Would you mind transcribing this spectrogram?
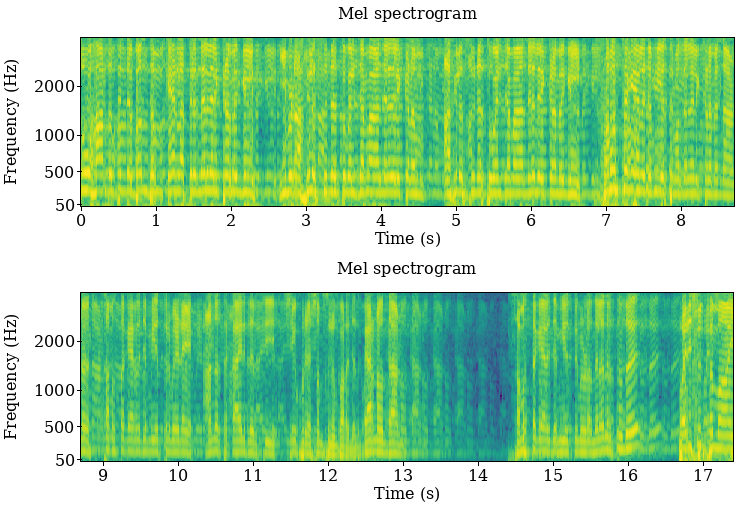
സൗഹാർദ്ദത്തിന്റെ ബന്ധം കേരളത്തിൽ നിലനിൽക്കണമെങ്കിൽ ഇവിടെ അഖിലസുന്നത്ത് വൽ ജമാ നിലനിൽക്കണം. അഖിലസുന്നത്ത് വൽ ജമാ നിലനിൽക്കണമെങ്കിൽ സമസ്ത കേരള ജമിയത്തുമ നിലനിൽക്കണമെന്നാണ് സമസ്ത കേരള ജമിയത്തുമയുടെ അന്നത്തെ കാര്യദർശി ഷെയ്ഖുന ഷംസലും പറഞ്ഞത്. കാരണം എന്താണ്? സമസ്ത കേരള ഇവിടെ നിലനിർത്തുന്നത് പരിശുദ്ധമായ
